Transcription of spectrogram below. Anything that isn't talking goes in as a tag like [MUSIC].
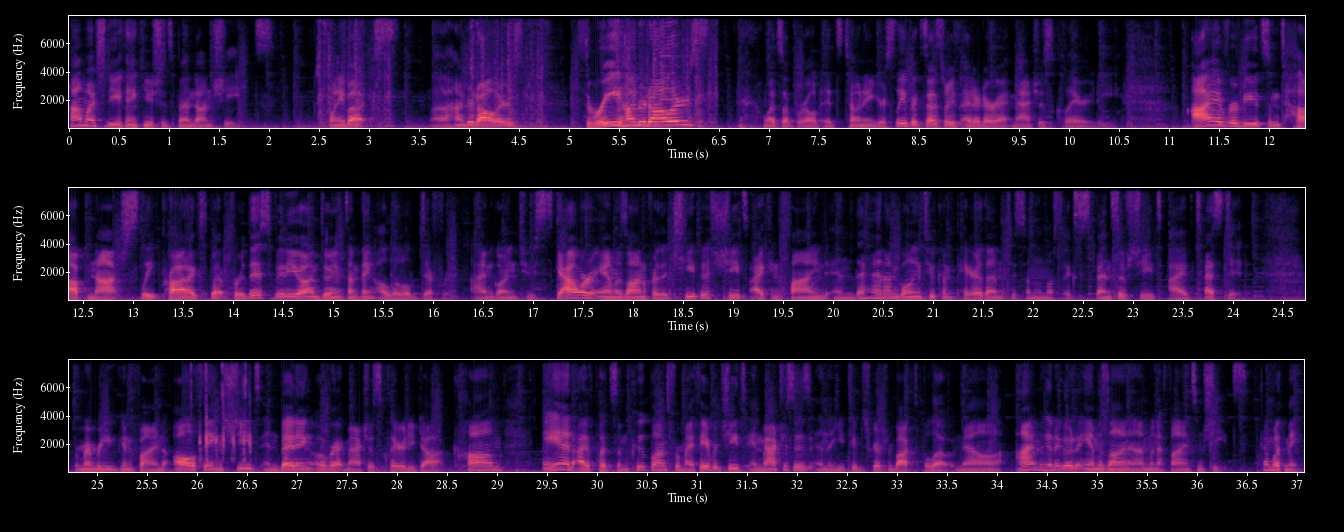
How much do you think you should spend on sheets? 20 bucks? $100? $300? [LAUGHS] What's up world? It's Tony, your sleep accessories editor at Mattress Clarity. I have reviewed some top-notch sleep products, but for this video, I'm doing something a little different. I'm going to scour Amazon for the cheapest sheets I can find, and then I'm going to compare them to some of the most expensive sheets I've tested. Remember, you can find all things sheets and bedding over at mattressclarity.com. And I've put some coupons for my favorite sheets and mattresses in the YouTube description box below. Now, I'm gonna go to Amazon and I'm gonna find some sheets. Come with me.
